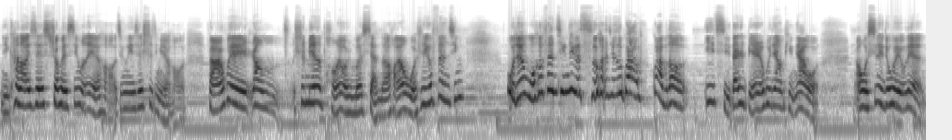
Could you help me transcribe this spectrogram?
你看到一些社会新闻也好，经历一些事情也好，反而会让身边的朋友什么显得好像我是一个愤青。我觉得我和愤青这个词完全都挂挂不到一起，但是别人会这样评价我，然后我心里就会有点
